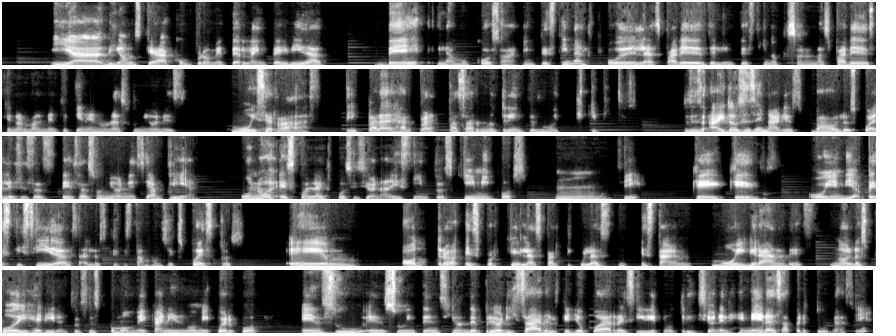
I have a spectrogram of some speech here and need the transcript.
y a, digamos que a comprometer la integridad de la mucosa intestinal o de las paredes del intestino, que son unas paredes que normalmente tienen unas uniones muy cerradas, Para dejar pasar nutrientes muy chiquititos. Entonces, hay dos escenarios bajo los cuales esas, esas uniones se amplían. Uno es con la exposición a distintos químicos, mm, ¿sí? Que, que hoy en día pesticidas a los que estamos expuestos. Em, otro es porque las partículas están muy grandes, no las puedo digerir, entonces como mecanismo mi cuerpo en su, en su intención de priorizar el que yo pueda recibir nutrición, él genera esa apertura, ¿sí?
